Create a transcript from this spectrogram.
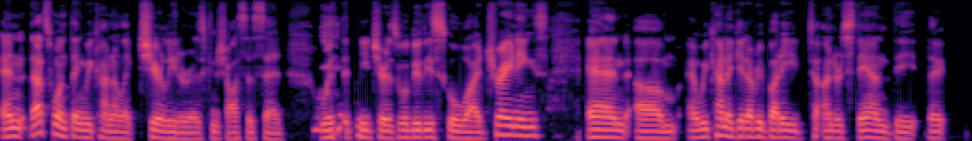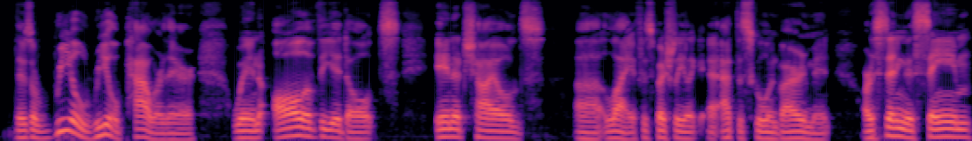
And that's one thing we kind of like cheerleader, as Kinshasa said, with the teachers. We'll do these school wide trainings, and um, and we kind of get everybody to understand the the there's a real real power there when all of the adults in a child's uh, life, especially like at the school environment, are sending the same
